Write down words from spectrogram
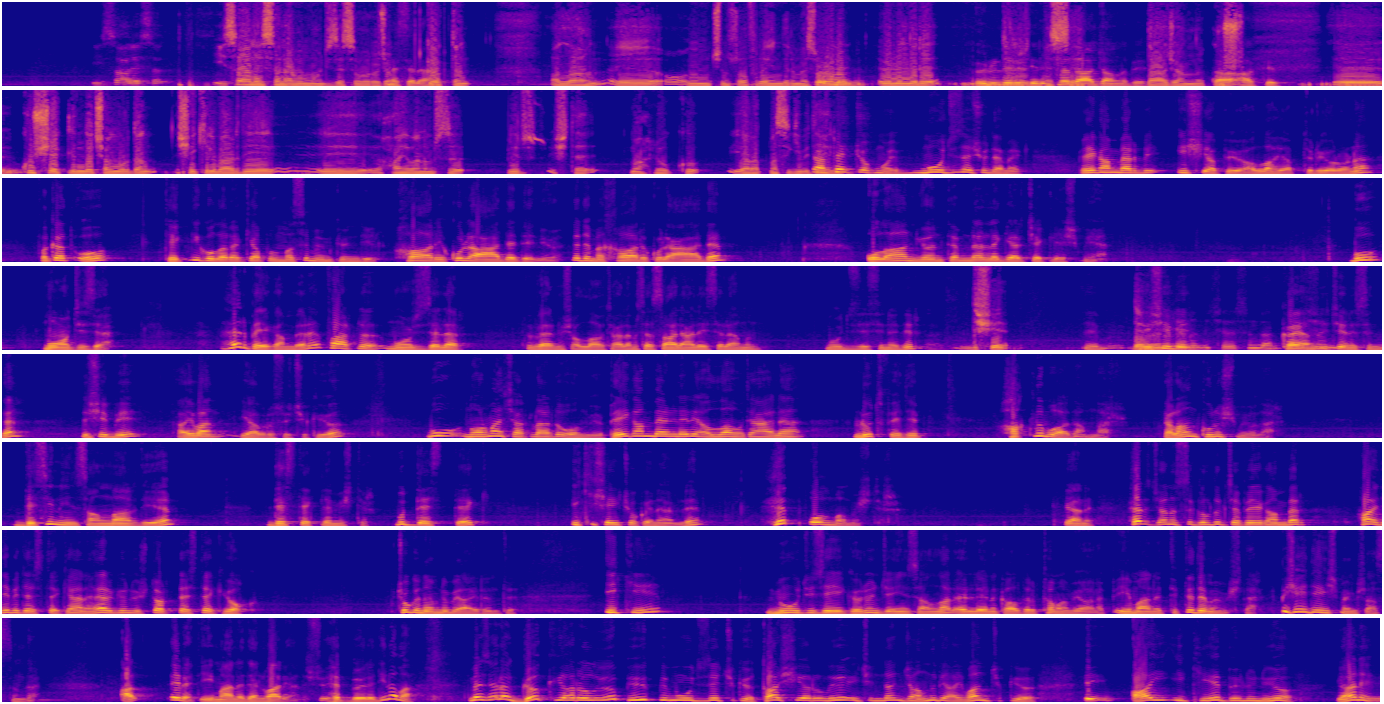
İsa Aleyhisselam İsa Aleyhisselam'ın mucizesi var hocam. Mesela? Gökten Allah'ın e, onun için sofra indirmesi, Sofra onun ölüleri ölüleri diriltme daha canlı bir, daha canlı, daha kuş aktif. e, kuş şeklinde çamurdan şekil verdiği e, hayvanımsı bir işte mahluku yaratması gibi Ya diyelim. pek çok mu mucize şu demek. Peygamber bir iş yapıyor, Allah yaptırıyor ona. Fakat o teknik olarak yapılması mümkün değil. Harikul ade deniyor. Ne demek harikul ade? Olağan yöntemlerle gerçekleşmeyen. Bu mucize. Her peygambere farklı mucizeler vermiş Allahu Teala. Mesela Salih Aleyhisselam'ın mucizesi nedir? Dişi Ee, dişi bir Kayanın içerisinden kayanın dişi içerisinden dişi bir hayvan yavrusu çıkıyor. Bu normal şartlarda olmuyor. Peygamberleri Allahu Teala lütfedip haklı bu adamlar. Yalan konuşmuyorlar. Desin insanlar diye desteklemiştir. Bu destek iki şey çok önemli. Hep olmamıştır. Yani her canı sıkıldıkça peygamber haydi bir destek. Yani her gün 3-4 destek yok. Çok önemli bir ayrıntı. İki, mucizeyi görünce insanlar ellerini kaldırıp tamam ya Rabbi iman ettik de dememişler. Bir şey değişmemiş aslında. Evet iman eden var yani. Hep böyle değil ama mesela gök yarılıyor, büyük bir mucize çıkıyor. Taş yarılıyor, içinden canlı bir hayvan çıkıyor. E, ay ikiye bölünüyor. Yani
